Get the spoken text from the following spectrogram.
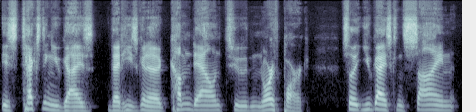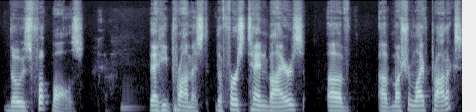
is texting you guys that he's going to come down to North Park so that you guys can sign those footballs that he promised the first 10 buyers of of Mushroom Life products.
